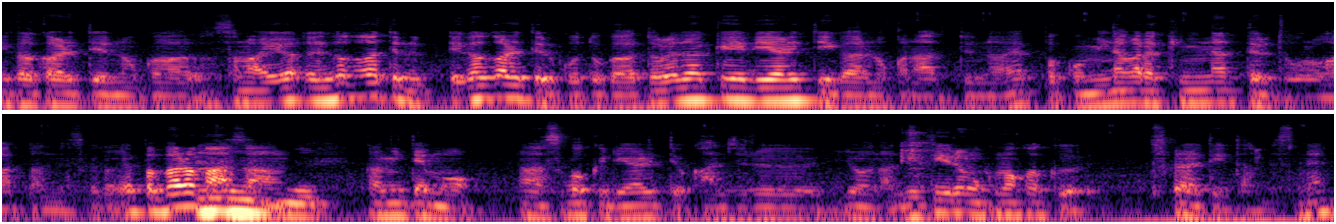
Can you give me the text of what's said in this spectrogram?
描かれてるのかその描かれてる描かれてることがどれだけリアリティがあるのかなっていうのはやっぱこう見ながら気になってるところがあったんですけどやっぱバラカンさんが見ても、うん、あすごくリアリティを感じるようなディティールも細かく作られていたんですね。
